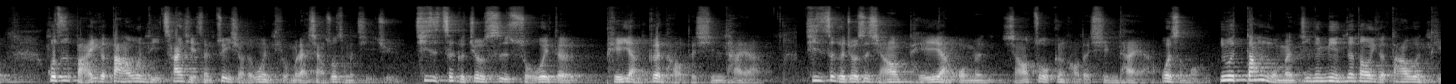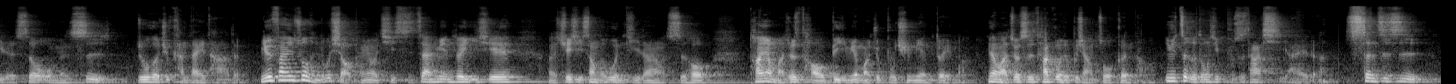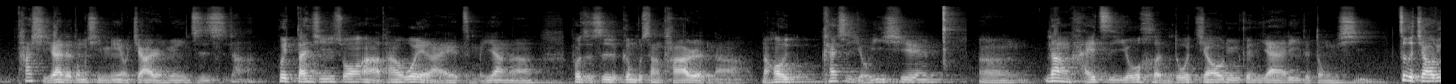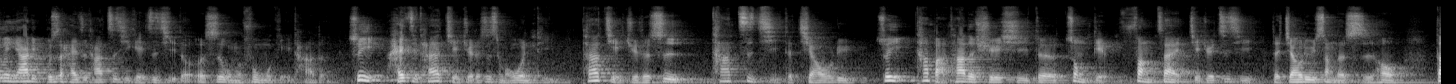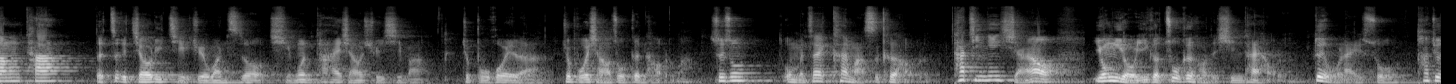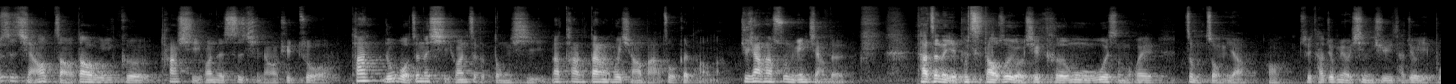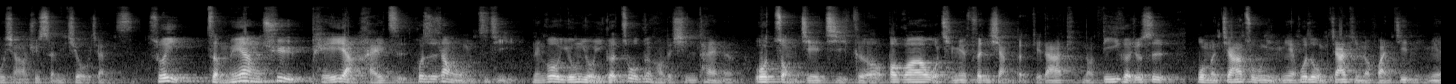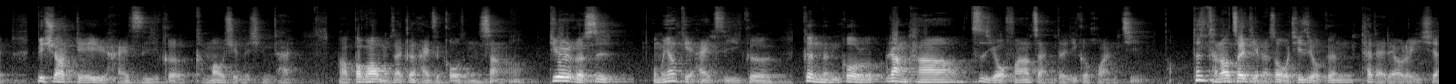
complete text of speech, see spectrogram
或者是把一个大问题拆解成最小的问题，我们来想说怎么解决。其实这个就是所谓的培养更好的心态啊。其实这个就是想要培养我们想要做更好的心态啊。为什么？因为当我们今天面对到一个大问题的时候，我们是如何去看待他的。你会发现说，很多小朋友其实在面对一些呃学习上的问题的时候，他要么就是逃避，要么就不去面对嘛，要么就是他根本就不想做更好，因为这个东西不是他喜爱的，甚至是他喜爱的东西没有家人愿意支持他，会担心说啊，他未来怎么样啊，或者是跟不上他人啊，然后开始有一些。嗯，让孩子有很多焦虑跟压力的东西。这个焦虑跟压力不是孩子他自己给自己的，而是我们父母给他的。所以，孩子他要解决的是什么问题？他要解决的是他自己的焦虑。所以他把他的学习的重点放在解决自己的焦虑上的时候，当他的这个焦虑解决完之后，请问他还想要学习吗？就不会了，就不会想要做更好了嘛。所以说，我们在看马斯克好了，他今天想要。拥有一个做更好的心态好了，对我来说，他就是想要找到一个他喜欢的事情，然后去做。他如果真的喜欢这个东西，那他当然会想要把它做更好嘛。就像他书里面讲的。他真的也不知道说有些科目为什么会这么重要哦，所以他就没有兴趣，他就也不想要去深究这样子。所以，怎么样去培养孩子，或是让我们自己能够拥有一个做更好的心态呢？我总结几个哦，包括我前面分享的给大家听到。第一个就是我们家族里面或者我们家庭的环境里面，必须要给予孩子一个肯冒险的心态啊，包括我们在跟孩子沟通上啊。第二个是。我们要给孩子一个更能够让他自由发展的一个环境。但是谈到这一点的时候，我其实有跟太太聊了一下，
